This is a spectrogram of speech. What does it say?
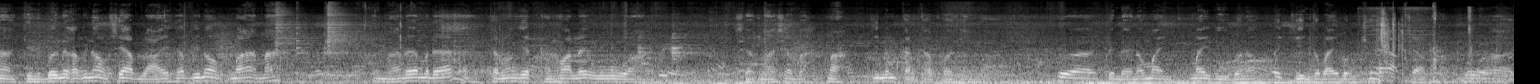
ากินให้เบิ้งนะครับพี่น้องแซ่บหลายครับพี่น้องมามามาเด้อมาเด้อกำลังเห็ดหอนๆเลยอู้ว้าวแซ่บหลายแซ่บหลายมากินน้ำกันครับเพื่อนว่า เพื่อเป็นไรเนาะไม่ไม่ดีบ่เนาะไอ้ยกินเข้าไปเบิ่งแซ่บแซ่บครับโอ้ย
